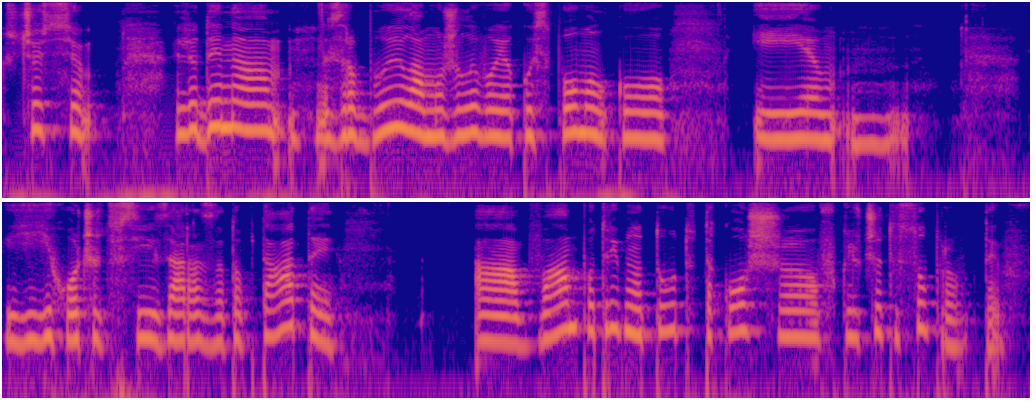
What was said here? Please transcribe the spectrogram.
Щось е, людина зробила, можливо, якусь помилку, і її хочуть всі зараз затоптати. А вам потрібно тут також е, включити супротив,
